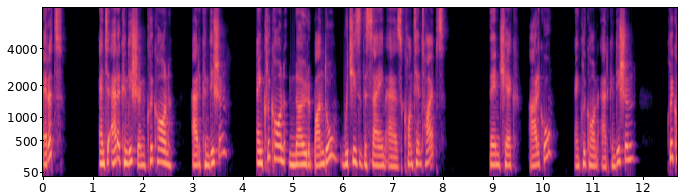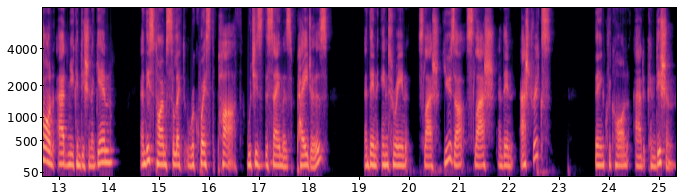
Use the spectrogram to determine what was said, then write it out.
edit and to add a condition, click on add condition and click on node bundle, which is the same as content types. Then check article and click on add condition. Click on add new condition again. And this time select request path, which is the same as pages and then enter in slash user slash and then asterisk, then click on add condition.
